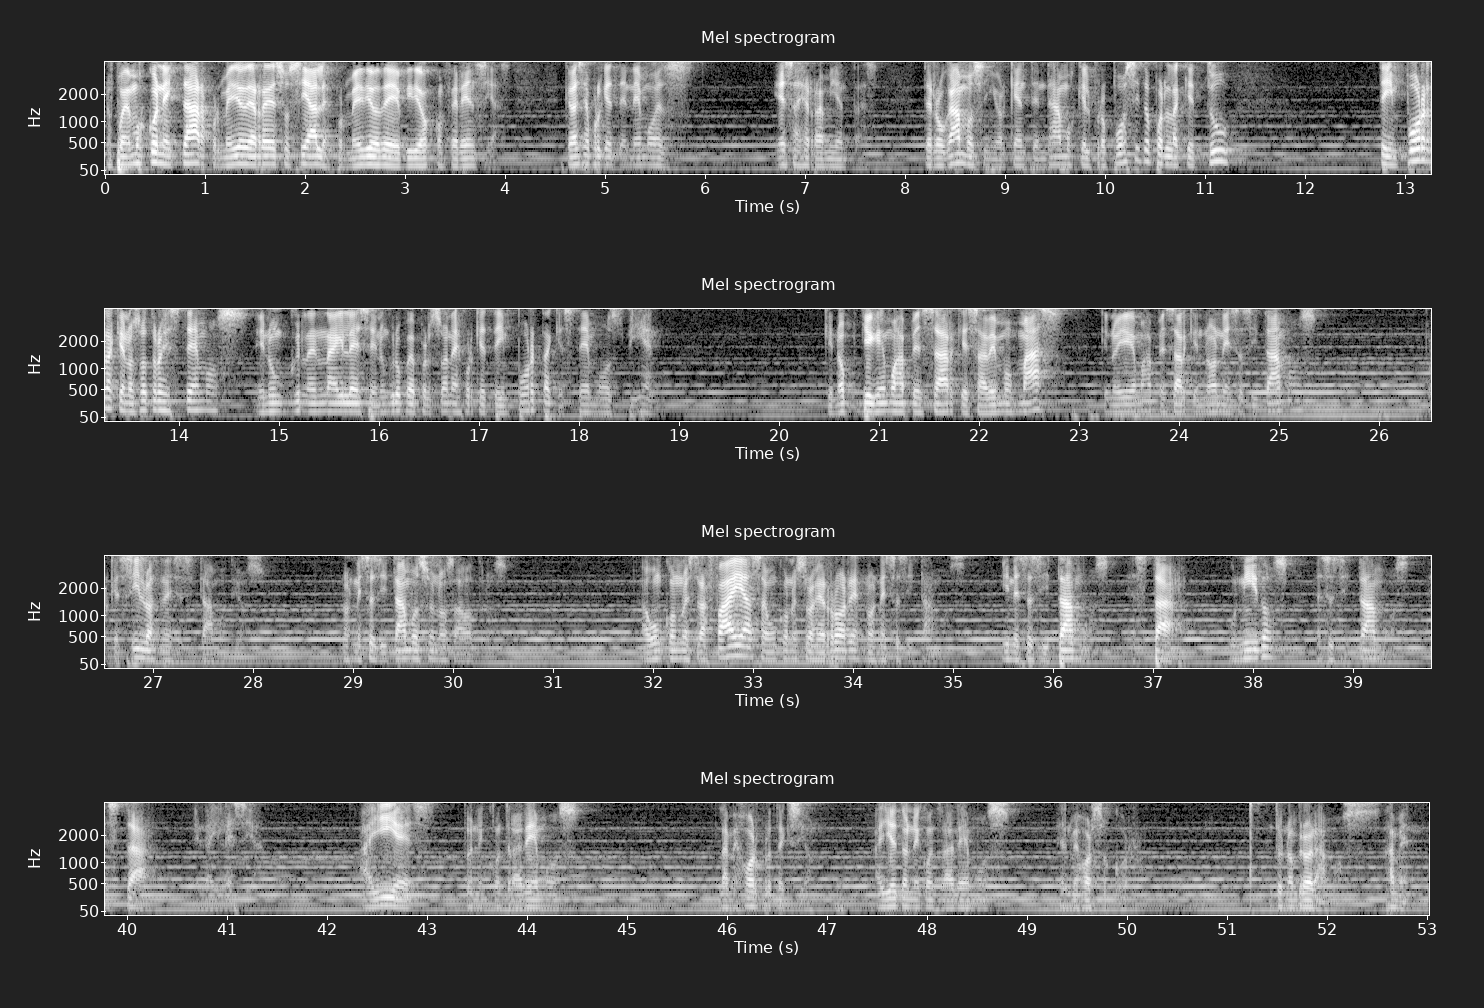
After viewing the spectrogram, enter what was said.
nos podemos conectar por medio de redes sociales, por medio de videoconferencias. Gracias porque tenemos esas herramientas. Te rogamos, Señor, que entendamos que el propósito por la que tú te importa que nosotros estemos en, una iglesia, en un grupo de personas, es porque te importa que estemos bien. Que no lleguemos a pensar que sabemos más, que no lleguemos a pensar que no necesitamos, porque sí los necesitamos, Dios. Nos necesitamos unos a otros. Aún con nuestras fallas, aún con nuestros errores, nos necesitamos. Y necesitamos estar unidos, necesitamos estar en la iglesia. Ahí es donde encontraremos la mejor protección. Ahí es donde encontraremos el mejor socorro. En tu nombre oramos. Amén.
